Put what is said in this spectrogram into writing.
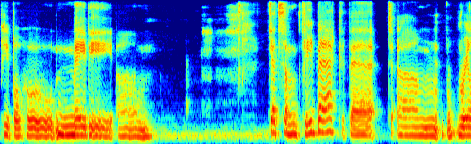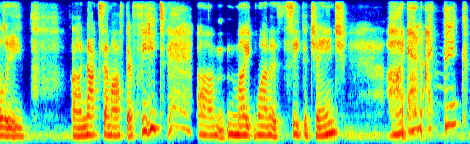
people who maybe um, get some feedback that um, really uh, knocks them off their feet um, might want to seek a change. Uh, and I think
